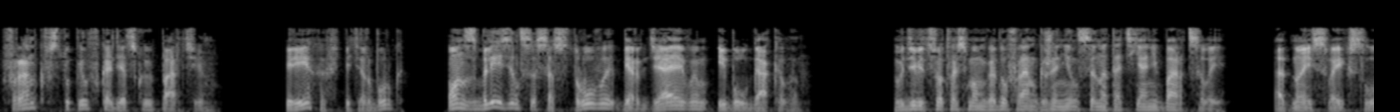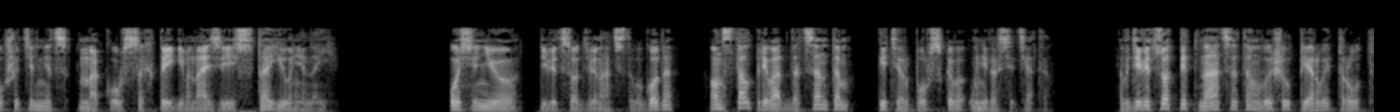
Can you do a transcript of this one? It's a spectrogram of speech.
Франк вступил в кадетскую партию. Переехав в Петербург, он сблизился со Струвы, Бердяевым и Булгаковым. В 908 году Франк женился на Татьяне Барцевой, одной из своих слушательниц на курсах при гимназии Стоюниной. Осенью 912 года он стал приват-доцентом Петербургского университета. В 915 вышел первый труд,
